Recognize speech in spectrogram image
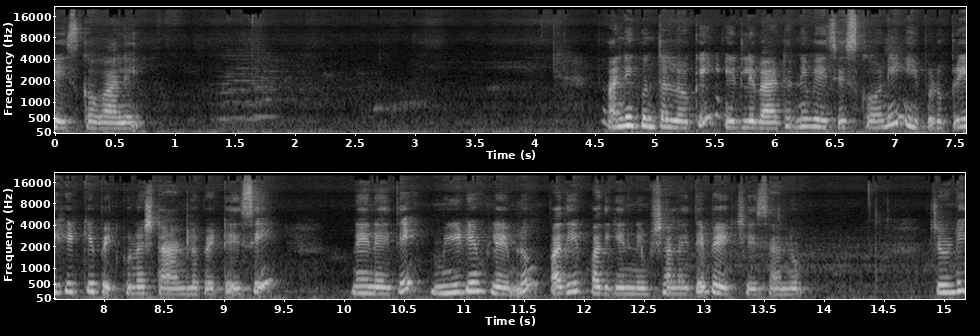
వేసుకోవాలి. అన్ని గుంతల్లోకి ఇడ్లీ బ్యాటర్ని వేసేసుకొని ఇప్పుడు ప్రీహీట్కి పెట్టుకున్న స్టాండ్లో పెట్టేసి నేనైతే మీడియం ఫ్లేమ్లో పది పదిహేను నిమిషాలు అయితే బేక్ చేశాను. చూడండి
